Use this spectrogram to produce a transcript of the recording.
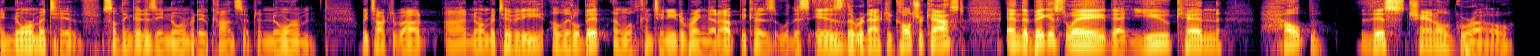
a normative, something that is a normative concept, a norm. We talked about uh, normativity a little bit, and we'll continue to bring that up because this is the Redacted Culture Cast. And the biggest way that you can help this channel grow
